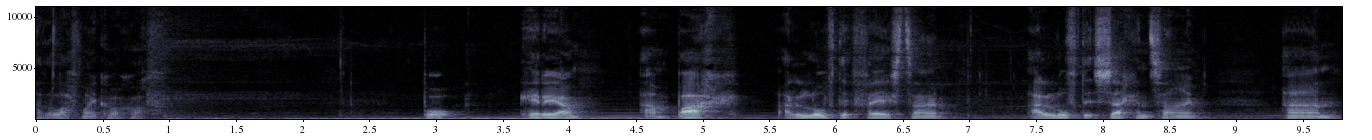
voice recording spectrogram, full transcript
I'd have laughed my cock off. But here I am, I'm back. I loved it first time, I loved it second time, and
